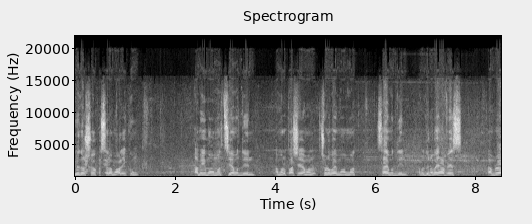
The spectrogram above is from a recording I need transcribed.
প্রিয় দর্শক, আসসালামু আলাইকুম। আমি মোহাম্মদ সিয়ামুদ্দিন, আমার পাশে আমার ছোটো ভাই মোহাম্মদ সাইমুদ্দিন। আমার দুনো ভাই হাফেজ, আমরা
